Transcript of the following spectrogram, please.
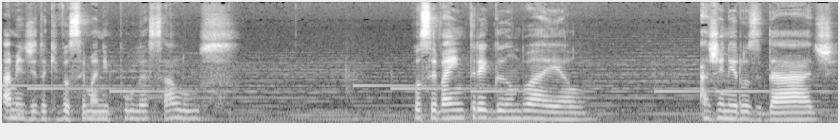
À medida que você manipula essa luz, você vai entregando a ela a generosidade,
